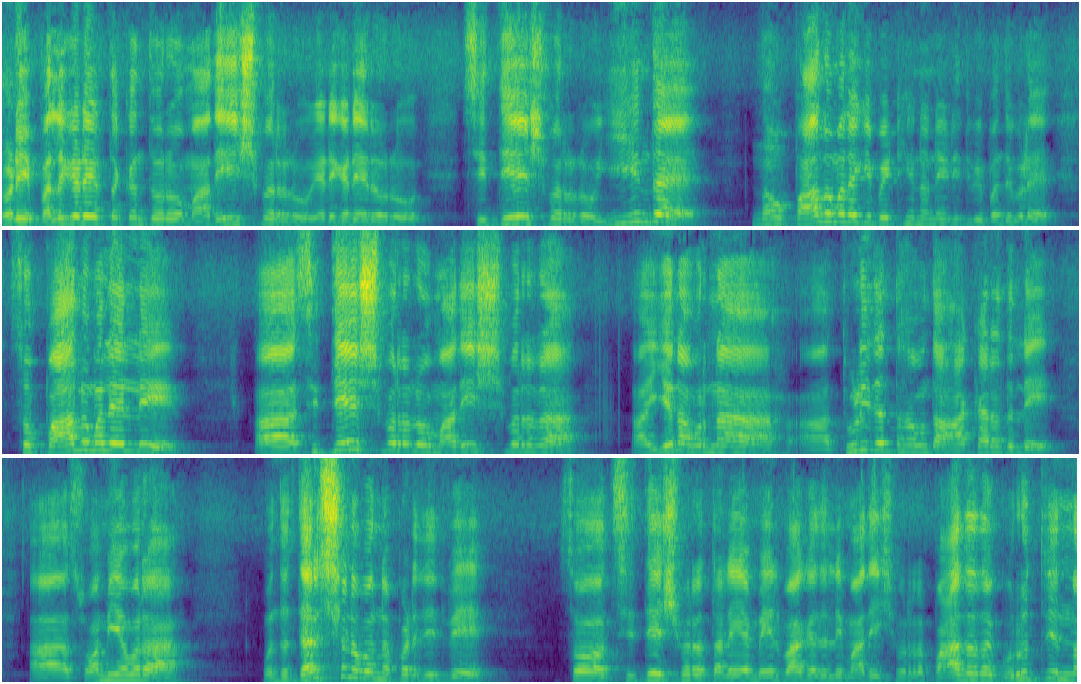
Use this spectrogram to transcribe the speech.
ನೋಡಿ ಬಲಗಡೆ ಇರ್ತಕ್ಕಂಥವ್ರು ಮಾದೇಶ್ವರರು ಎಡಗಡೆ ಇರೋರು ಸಿದ್ದೇಶ್ವರರು ಈ ಹಿಂದೆ ನಾವು ಪಾಲುಮಲೆಗೆ ಭೇಟಿಯನ್ನು ನೀಡಿದ್ವಿ ಬಂಧುಗಳೇ. ಸೊ ಪಾಲುಮಲೆಯಲ್ಲಿ ಆ, ಸಿದ್ದೇಶ್ವರರು ಮಾದೇಶ್ವರರ ಏನು ಅವ್ರನ್ನ ತುಳಿದಂತಹ ಒಂದು ಆಕಾರದಲ್ಲಿ ಸ್ವಾಮಿಯವರ ಒಂದು ದರ್ಶನವನ್ನು ಪಡೆದಿದ್ವಿ. ಸೊ, ಸಿದ್ದೇಶ್ವರ ತಲೆಯ ಮೇಲ್ಭಾಗದಲ್ಲಿ ಮಾದೇಶ್ವರರ ಪಾದದ ಗುರುತಿನ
